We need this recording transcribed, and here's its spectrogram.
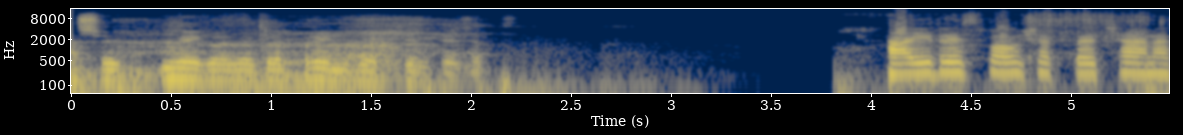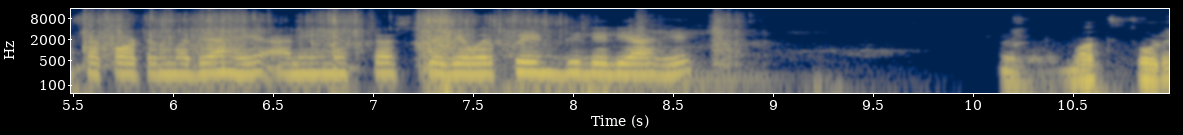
असे वेगळे वेगळे प्रिंट भेटतील त्याच्यात. हाही ड्रेस पाहू शकता छान असा कॉटनमध्ये आहे आणि मस्त त्याच्यावर प्रिंट दिलेली आहे. बाकी थोडे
